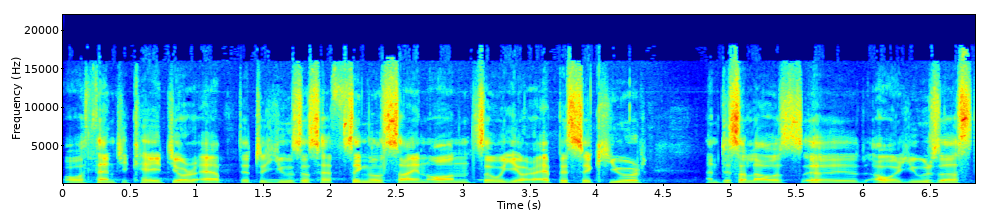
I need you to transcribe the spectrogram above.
authenticate your app, that the users have single sign on, so your app is secured. And this allows uh, our users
